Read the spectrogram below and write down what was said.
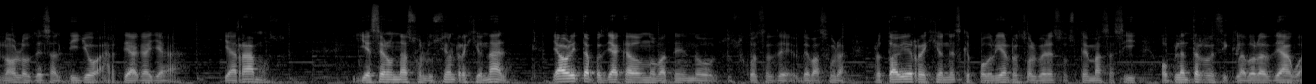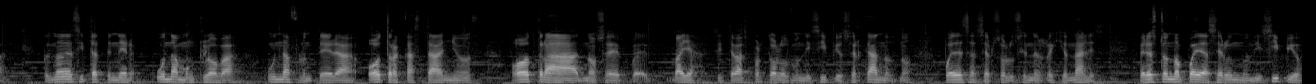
¿no? Los de Saltillo, Arteaga y a, Ramos. Y esa era una solución regional. Y ahorita pues ya cada uno va teniendo sus cosas de, basura. Pero todavía hay regiones que podrían resolver esos temas así. O plantas recicladoras de agua. Pues no necesita tener una Monclova, una Frontera, otra Castaños, otra, no sé, pues, vaya, si te vas por todos los municipios cercanos, ¿no? Puedes hacer soluciones regionales. Pero esto no puede hacer un municipio,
